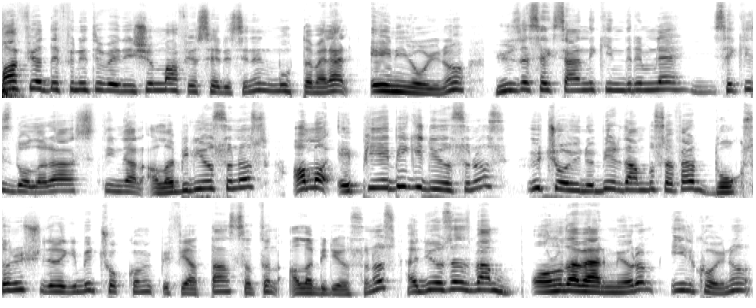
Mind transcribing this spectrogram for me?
Mafia Definitive Edition Mafia serisinin muhtemelen en iyi oyunu. %80'lik indirimle 8 dolara Steam'den alabiliyorsunuz. Ama Epic'e bir gidiyorsunuz 3 oyunu birden bu sefer 93 lira gibi çok komik bir fiyattan satın alabiliyorsunuz. Ha diyorsanız ben onu da vermiyorum. İlk oyunu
